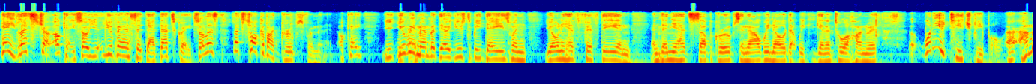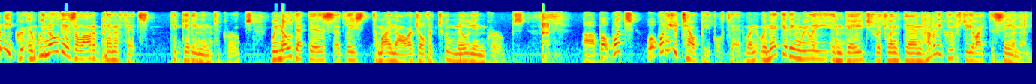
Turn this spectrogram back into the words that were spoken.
Hey, let's jump. Okay, so you, you've answered that. That's great. So let's let's talk about groups for a minute. Okay, you, you Okay. remember there used to be days when you only had fifty, and and then you had subgroups, and now we know that we can get into hundred. What do you teach people? Uh, how many? and We know there's a lot of benefits to getting into groups. We know that there's at least, to my knowledge, over two million groups. Uh, but what's what, what do you tell people, Ted, when when they're getting really engaged with LinkedIn? How many groups do you like to see them in?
